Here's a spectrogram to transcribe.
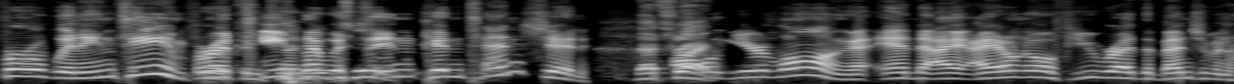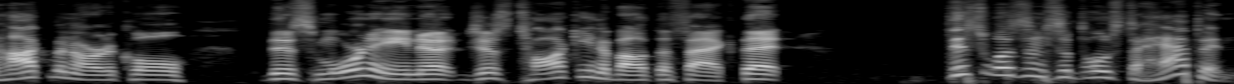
for a winning team, for, for a, a team that was team. in contention That's all right. year long. And I, I don't know if you read the Benjamin Hochman article this morning, uh, just talking about the fact that this wasn't supposed to happen.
